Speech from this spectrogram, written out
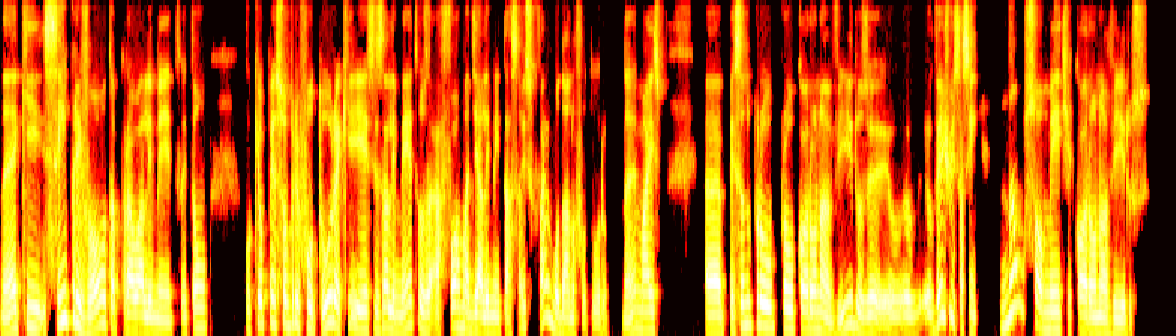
né? Que sempre volta para o alimento. Então, o que eu penso sobre o futuro é que esses alimentos, a forma de alimentação, isso vai mudar no futuro, né? Mas ah, pensando para o coronavírus, eu, eu, eu vejo isso assim, não somente coronavírus,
